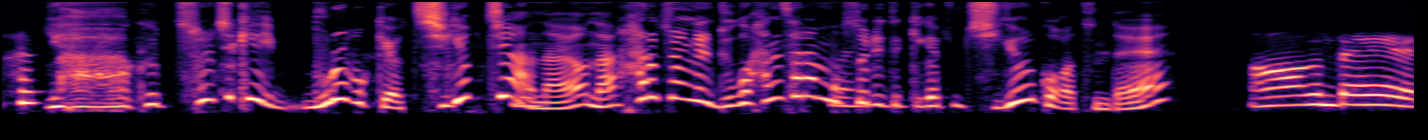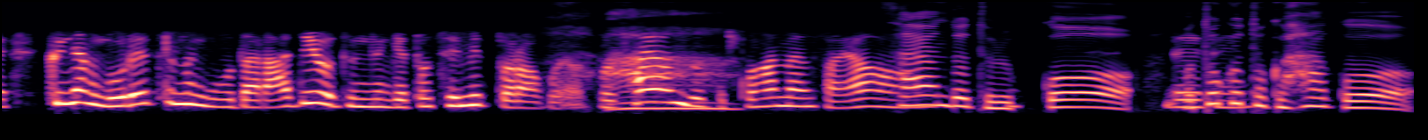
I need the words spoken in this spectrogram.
야, 그 솔직히 물어볼게요. 지겹지 네. 않아요? 난 하루 종일 누구 한 사람 목소리 듣기가 좀 지겨울 것 같은데. 아, 근데 그냥 노래 트는 것보다 라디오 듣는 게 더 재밌더라고요. 뭐 아. 사연도 듣고 하면서요. 사연도 듣고 뭐. 토크토크 하고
